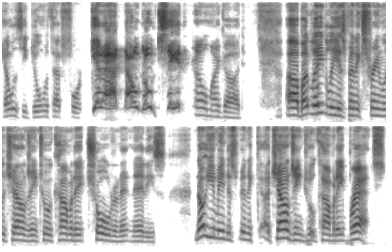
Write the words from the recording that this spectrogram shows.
hell is he doing with that fork? Get out! No, don't see it! Oh my God. Uh, but lately, it's been extremely challenging to accommodate children at Nettie's. No, you mean it's been uh, challenging to accommodate brats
